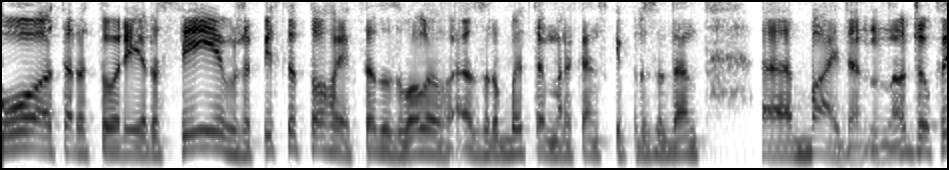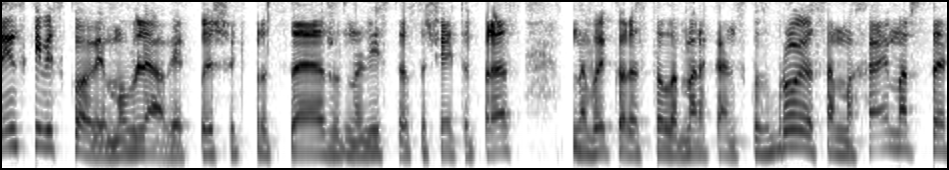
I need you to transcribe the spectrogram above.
по території Росії вже після того, як це дозволив е, зробити американський президент е, Байден. Отже, українські військові, мовляв, як пишуть про це журналісти Associated Press, використали американську зброю, саме Хаймарси,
